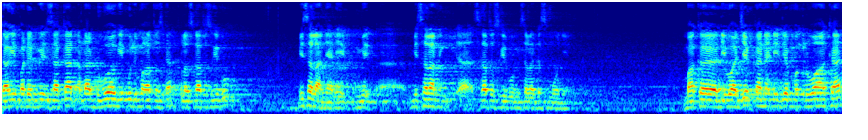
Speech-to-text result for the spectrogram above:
Daripada duit zakat adalah 2.500 kan? Kalau 100 ribu? Misalnya ni Misalnya 100 ribu misalnya kesemuanya Maka diwajibkan yang dia mengeluarkan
